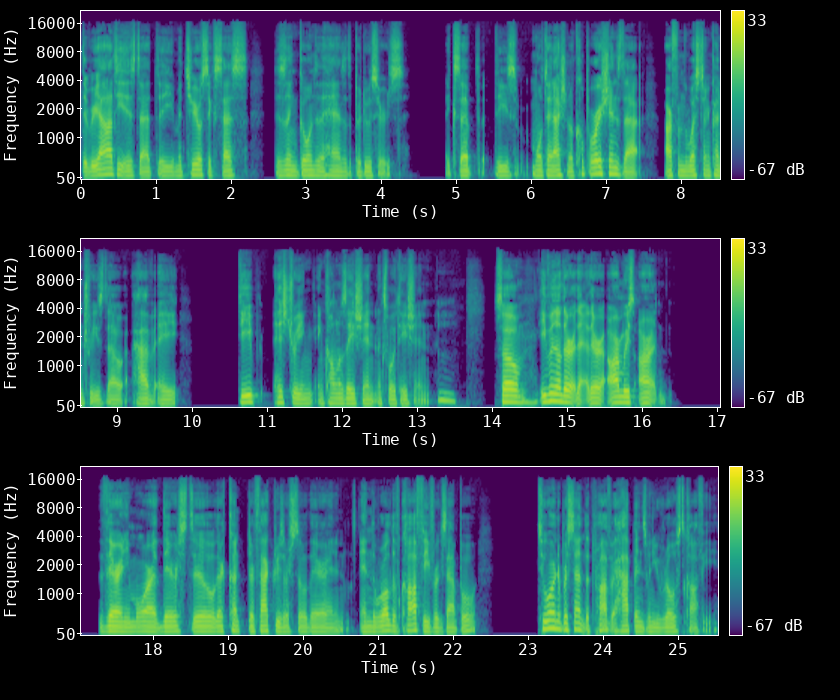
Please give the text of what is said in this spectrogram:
the reality is that the material success doesn't go into the hands of the producers, except these multinational corporations that are from the Western countries that have a deep history in, in colonization and exploitation. Mm. So even though their their armies aren't there anymore, they're still their their factories are still there. And in the world of coffee, for example, two hundred percent the profit happens when you roast coffee,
